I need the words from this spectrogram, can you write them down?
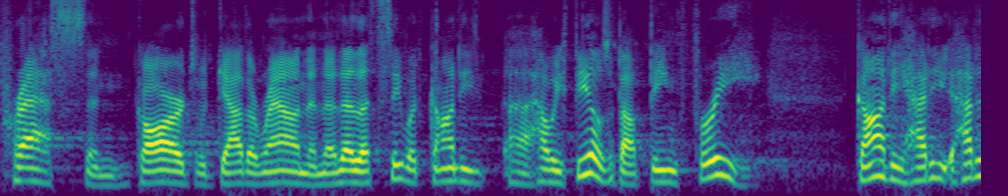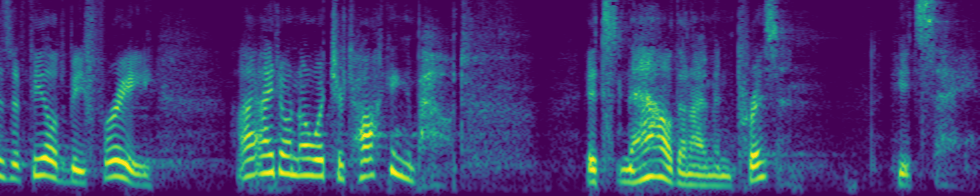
press and guards would gather around and let's see what Gandhi, uh, how he feels about being free. Gandhi, how, do you, how does it feel to be free? I, I don't know what you're talking about. It's now that I'm in prison, he'd say.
